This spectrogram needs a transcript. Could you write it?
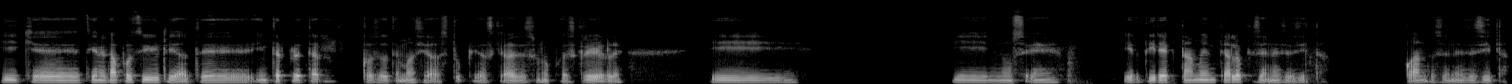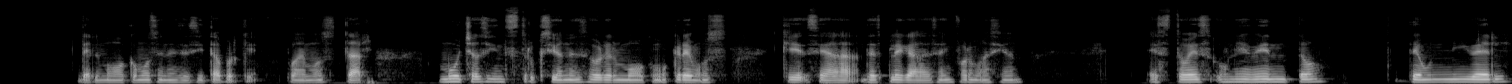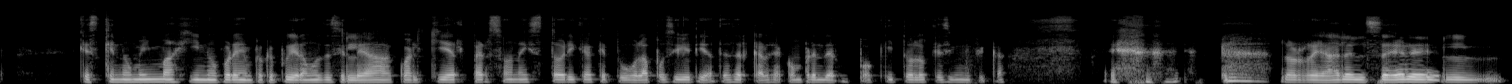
y que tiene la posibilidad de interpretar cosas demasiado estúpidas que a veces uno puede escribirle y, y no sé, ir directamente a lo que se necesita, cuando se necesita, del modo como se necesita, porque podemos dar muchas instrucciones sobre el modo como queremos que sea desplegada esa información. Esto es un evento de un nivel que es que no me imagino, por ejemplo, que pudiéramos decirle a cualquier persona histórica que tuvo la posibilidad de acercarse a comprender un poquito lo que significa lo real, el ser, el,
